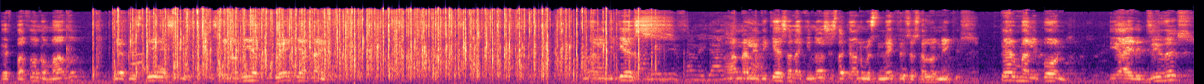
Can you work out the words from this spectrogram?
ευπαθών ομάδων, για τη στήριξη της κοινωνίας που το έχει ανάγκη. Αναλυτικές, αναλυτικές ανακοινώσεις θα κάνουμε στην έκθεση Θεσσαλονίκης. Τέρμα λοιπόν οι αεριτζίδες,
